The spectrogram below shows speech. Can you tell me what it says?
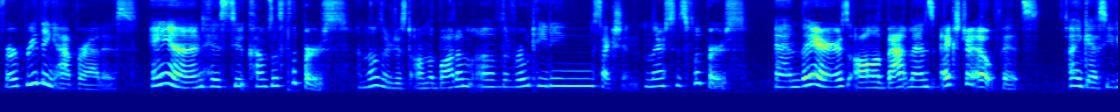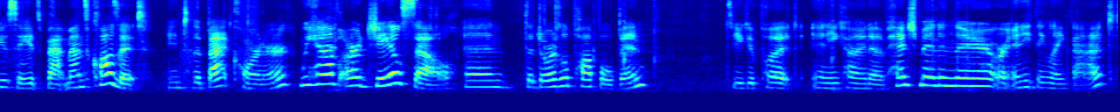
for a breathing apparatus. And his suit comes with flippers, and those are just on the bottom of the rotating section. And there's his flippers. And there's all of Batman's extra outfits. I guess you could say it's Batman's closet. into the back corner, we have our jail cell, and the doors will pop open. So you could put any kind of henchman in there or anything like that.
